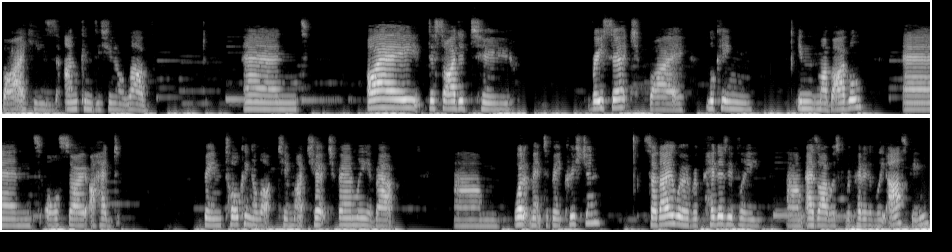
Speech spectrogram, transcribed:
by his unconditional love. And I decided to research by looking in my Bible and also I had been talking a lot to my church family about um, what it meant to be Christian. So they were repetitively, um, as I was repetitively asking,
